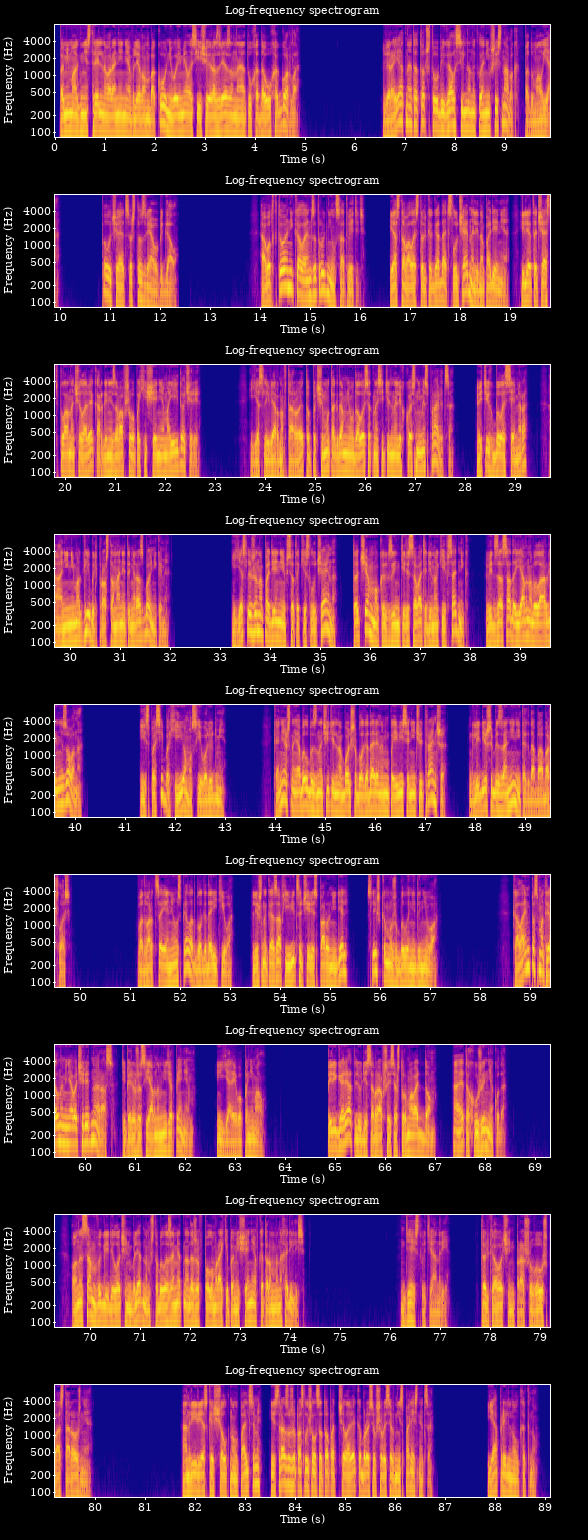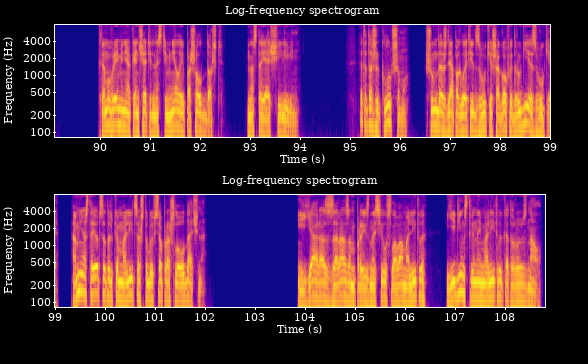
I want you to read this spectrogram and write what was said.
Помимо огнестрельного ранения в левом боку, у него имелось еще и разрезанное от уха до уха горло. Вероятно, это тот, что убегал, сильно наклонившись на бок, подумал я. Получается, что зря убегал. А вот кто Николайн затруднился ответить. И оставалось только гадать, случайно ли нападение, или это часть плана человека, организовавшего похищение моей дочери. Если верно второе, то почему тогда мне удалось относительно легко с ними справиться? Ведь их было семеро, а они не могли быть просто нанятыми разбойниками. Если же нападение все-таки случайно, то чем мог их заинтересовать одинокий всадник, ведь засада явно была организована. И спасибо Хиему с его людьми. Конечно, я был бы значительно больше благодарен им, появись они чуть раньше, глядишь, и без ранений тогда бы обошлось. Во дворце я не успел отблагодарить его, лишь наказав явиться через пару недель, слишком уж было не до него. Калайн посмотрел на меня в очередной раз, теперь уже с явным нетерпением, и я его понимал. Перегорят люди, собравшиеся штурмовать дом, а это хуже некуда. Он и сам выглядел очень бледным, что было заметно даже в полумраке помещения, в котором мы находились. «Действуйте, Анри. Только очень прошу, вы уж поосторожнее». Анри резко щелкнул пальцами, и сразу же послышался топот человека, бросившегося вниз по лестнице. Я прильнул к окну. К тому времени окончательно стемнело и пошел дождь. Настоящий ливень. Это даже к лучшему. Шум дождя поглотит звуки шагов и другие звуки, а мне остается только молиться, чтобы все прошло удачно. И я раз за разом произносил слова молитвы, единственной молитвы, которую знал.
